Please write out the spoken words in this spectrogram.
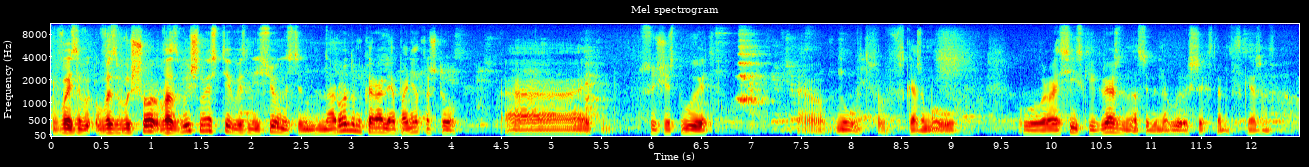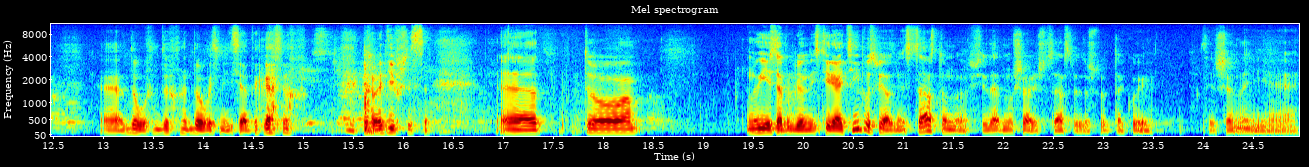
Возвышо, возвышенности, вознесенности народом короля. Понятно, что э, существует, э, ну, скажем, у, у российских граждан, особенно выросших, там, скажем, до, до, до 80-х годов, родившихся, э, то ну, есть определенные стереотипы, связанные с царством. Всегда внушали, что царство это что-то такое совершенно не,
